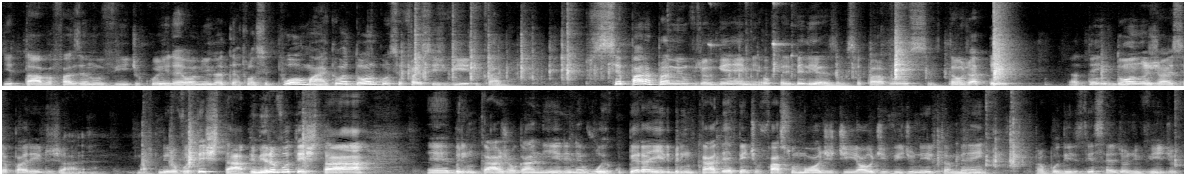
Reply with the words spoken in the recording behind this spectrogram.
e tava fazendo vídeo com ele. Aí o amigo até falou assim: "Pô, Mike, eu adoro quando você faz esses vídeos, cara. Separa para mim o videogame". Eu falei: "Beleza, vou separar para você". Então já tem já tem dono já esse aparelho já, né? Mas primeiro eu vou testar. Primeiro eu vou testar, é, brincar, jogar nele, né? Vou recuperar ele, brincar. De repente eu faço um mod de áudio e vídeo nele também, para poder ter saída de áudio e vídeo.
